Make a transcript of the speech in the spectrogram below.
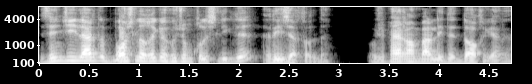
zinjiylarni boshlig'iga hujum qilishlikni reja qildi. O'sha payg'ambarlikda iddao qilgani.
